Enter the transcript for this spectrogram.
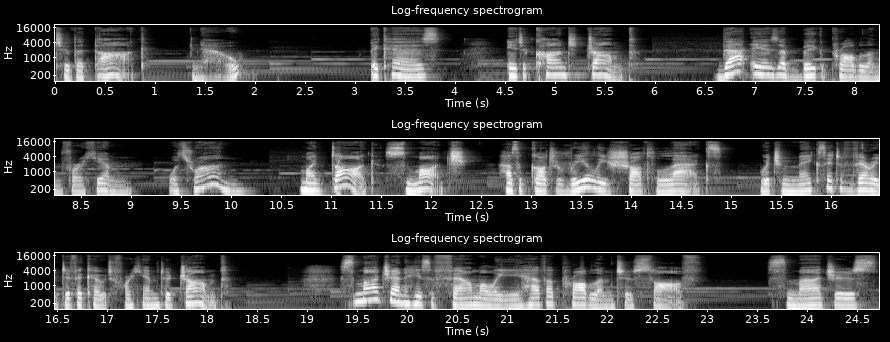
To the dog, no. Because it can't jump. That is a big problem for him. What's wrong? My dog, Smudge, has got really short legs which makes it very difficult for him to jump. Smudge and his family have a problem to solve. Smudge's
